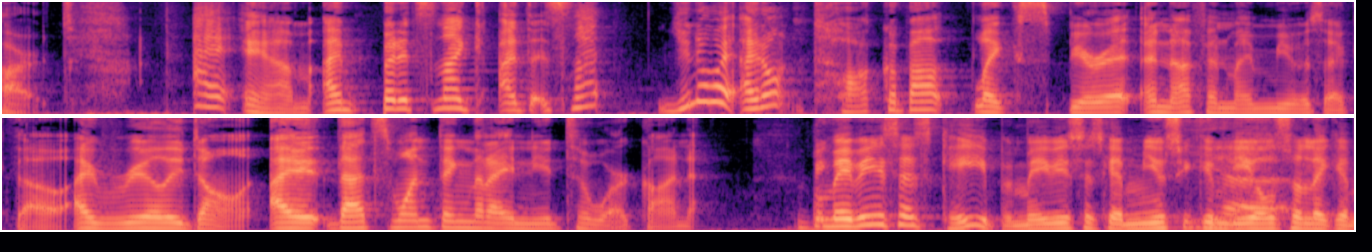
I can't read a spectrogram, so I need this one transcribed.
art. i am. I'm but it's like it's not you know what? I don't talk about like spirit enough in my music though. I really don't. I that's one thing that i need to work on But maybe it's escape. Maybe it's escape. Music can be also like a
